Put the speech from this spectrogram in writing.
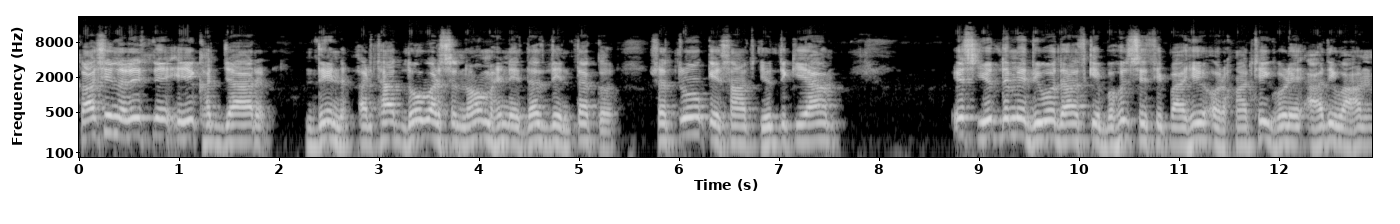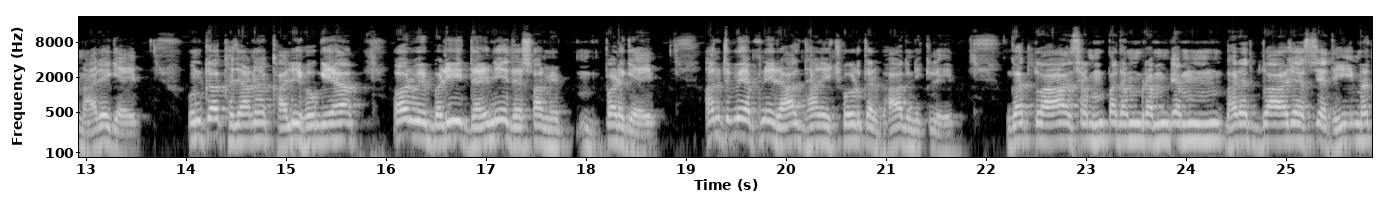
काशी नरेश ने एक हज़ार दिन, अर्थात दो वर्ष, नौ महीने, दस दिन तक शत्रुओं के साथ युद्ध किया। इस युद्ध में दिवोदास के बहुत से सिपाही और हाथी घोड़े आदि वाहन मारे गए। उनका खजाना खाली हो गया और वे बड़ी दयनीय दशा में पड़ गए। अंत में अपनी राजधानी छोड़कर भाग निकले। गत्वाश्रम पदम रम्यम भरद्वाज से धीमत।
